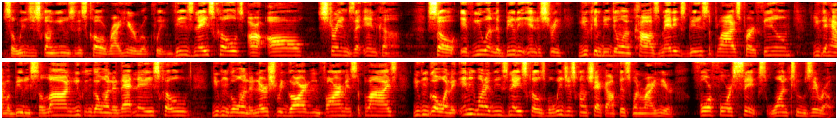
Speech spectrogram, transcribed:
So we're just gonna use this code right here real quick. These NAICS codes are all streams of income. So if you in the beauty industry, you can be doing cosmetics, beauty supplies, perfume. You can have a beauty salon. You can go under that NAICS code. You can go under nursery, garden, farming supplies. You can go under any one of these NAICS codes, but we just gonna check out this one right here. 446120.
